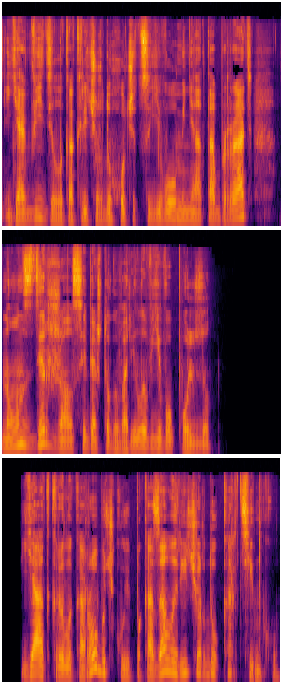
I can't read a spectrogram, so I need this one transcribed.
Я видела, как Ричарду хочется его у меня отобрать, но он сдержал себя, что говорило в его пользу. Я открыла коробочку и показала Ричарду картинку.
